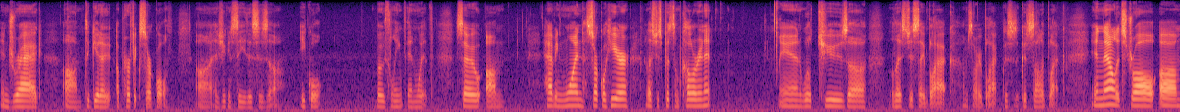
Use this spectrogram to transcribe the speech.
and drag um, to get a, a, perfect circle. Uh, as you can see, this is uh, equal both length and width. So um, having one circle here, let's just put some color in it. And we'll choose, uh, let's just say black. I'm sorry, black. This is a good solid black. And now let's draw, um,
